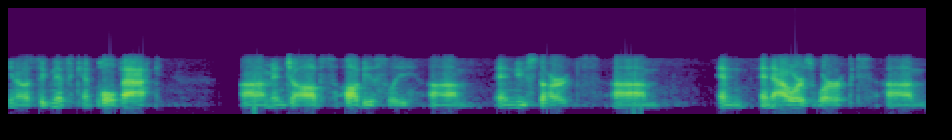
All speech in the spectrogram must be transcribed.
you know a significant pullback um, in jobs, obviously, um, and new starts um, and and hours worked. Um,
